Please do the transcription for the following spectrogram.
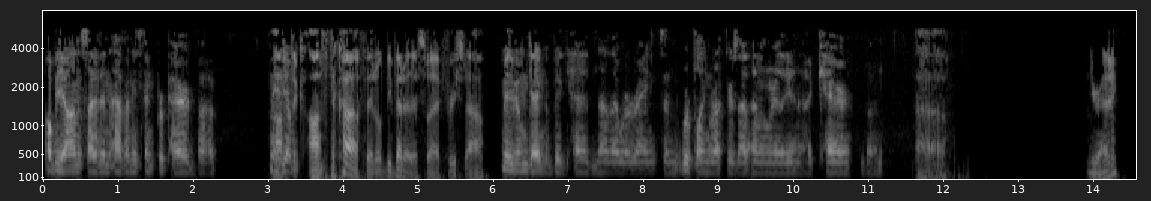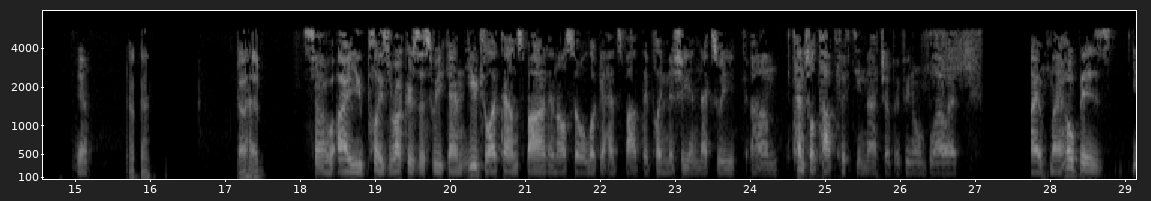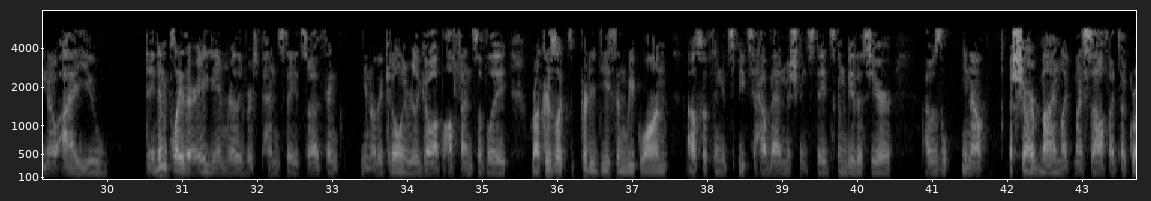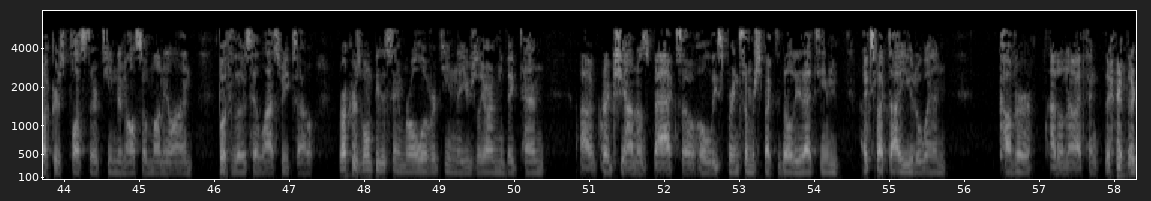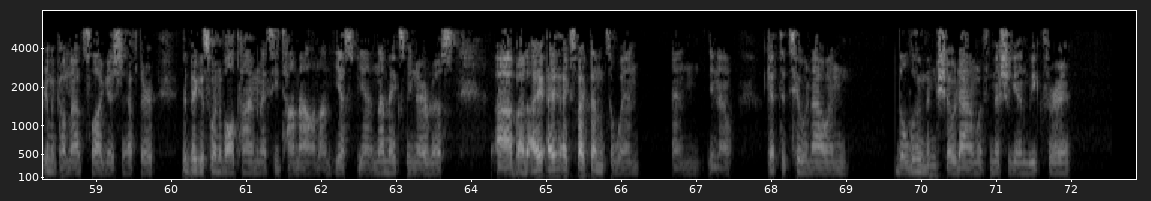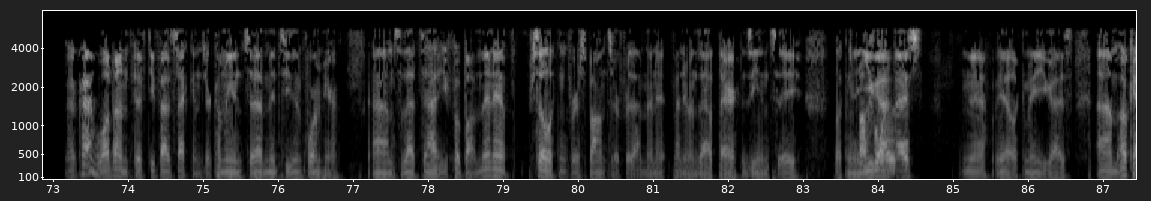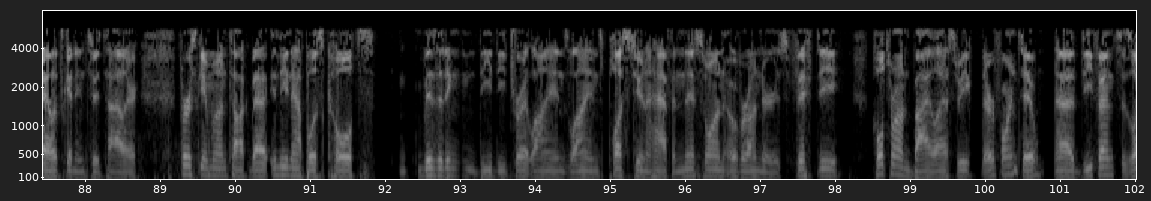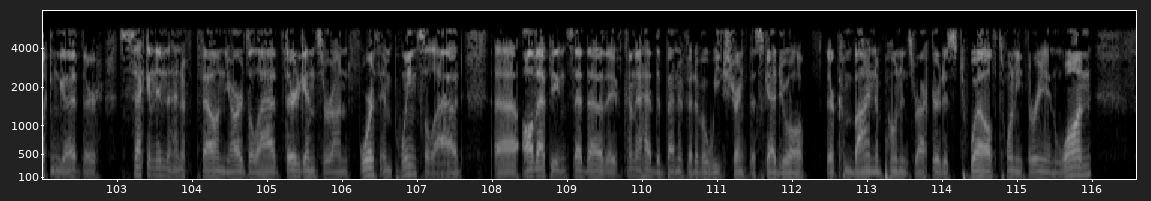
I'll be honest, I didn't have anything prepared, but maybe off I'm the off the cuff, it'll be better this way. Freestyle. maybe I'm getting a big head now that we're ranked and we're playing Rutgers. I, I don't really uh, care, but Uh oh. You ready? yeah. Okay. Go ahead. So IU plays Rutgers this weekend. Huge letdown spot and also a look ahead spot. They play Michigan next week. Um, potential top 15 matchup if we don't blow it. My my hope is you know IU. They didn't play their A game really versus Penn State, so I think you know they could only really go up offensively. Rutgers looked pretty decent week one. I also think it speaks to how bad Michigan State's going to be this year. I was you know a sharp mind like myself. I took Rutgers plus 13 and also money line. Both of those hit last week, so Rutgers won't be the same rollover team they usually are in the Big Ten. Uh, Greg Schiano's back, so he'll at least bring some respectability to that team. I expect IU to win. Cover. I don't know. I think they're they're going to come out sluggish after the biggest win of all time, and I see Tom Allen on ESPN. That makes me nervous. Uh, but I, I expect them to win, and you know, get to two and zero, and the looming showdown with Michigan week three. Okay, well done. 55 seconds. You're coming into mid-season form here. Um, so that's IU football minute. We're still looking for a sponsor for that minute. If anyone's out there, ZNC, looking at you guys. Yeah, yeah, looking at you guys. Um, okay, let's get into it, Tyler. First game we want to talk about Indianapolis Colts visiting the Detroit Lions. Lions plus two and a half, and this one over under is 50. Colts were on bye last week. They're four and two. Uh, defense is looking good. They're second in the NFL in yards allowed, third against the run, fourth in points allowed. Uh, all that being said, though, they've kind of had the benefit of a weak strength of schedule. Their combined opponents' record is 12, 23, and one.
